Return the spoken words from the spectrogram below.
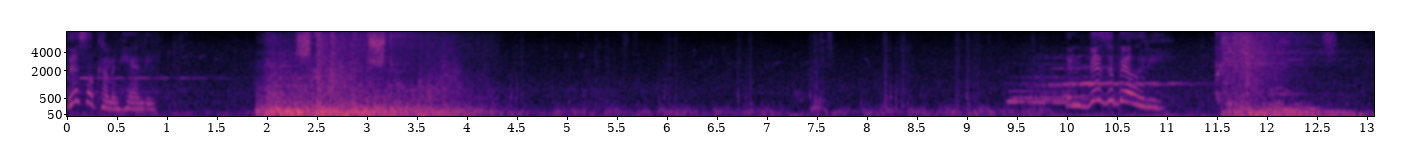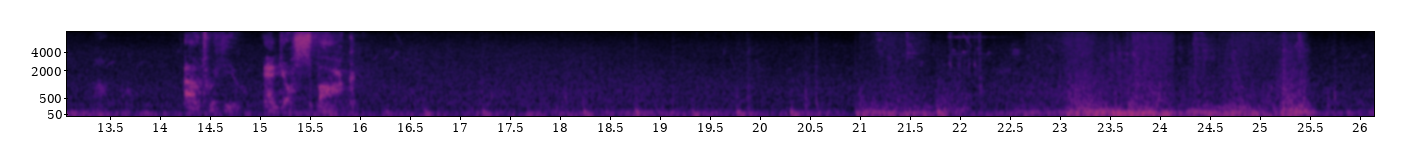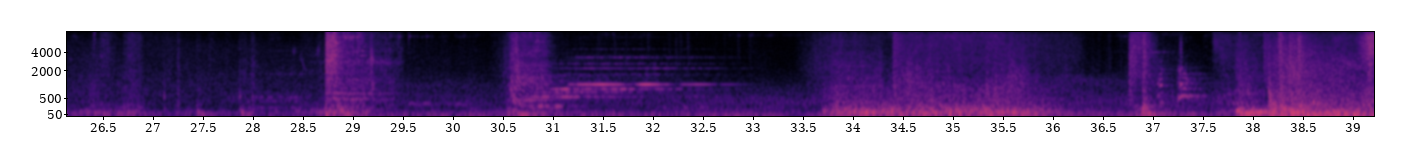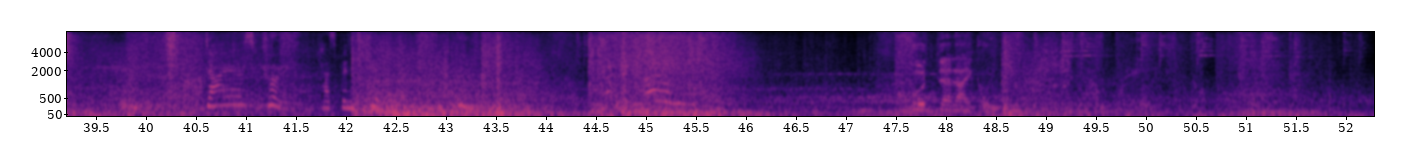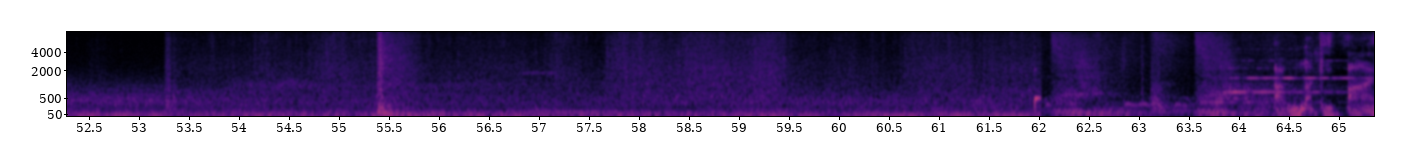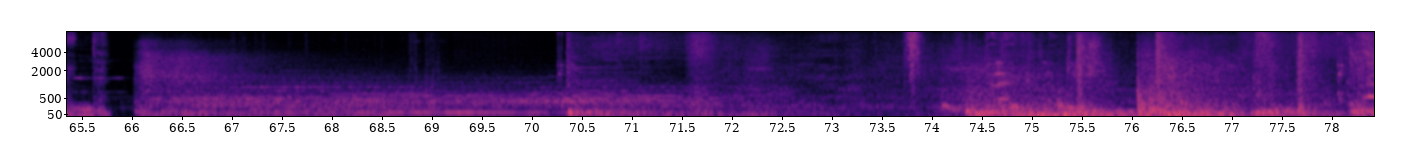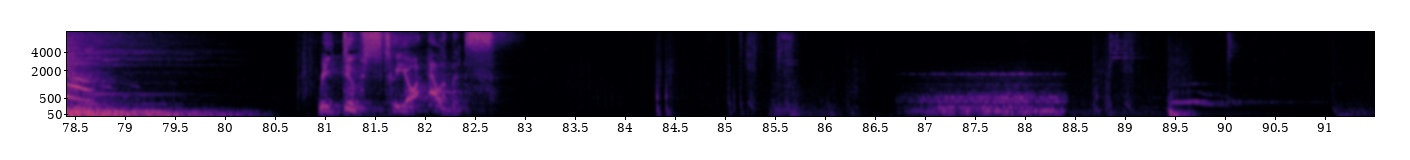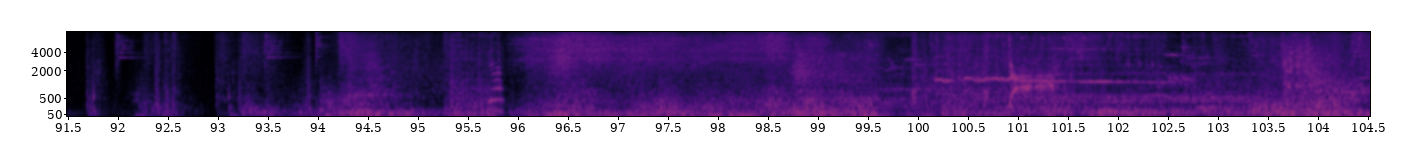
This'll come in handy. Invisibility! Out with you and your spark. Has been killed. Would that I could To your elements.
